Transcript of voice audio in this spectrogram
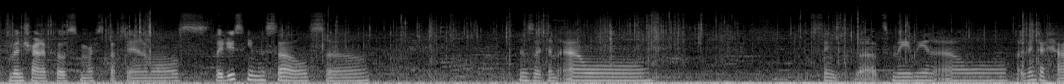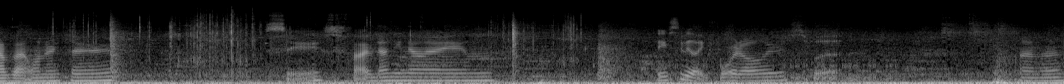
I've been trying to post more stuffed animals. They do seem to sell, so. There's like an owl. I think that's maybe an owl. I think I have that one right there. Let's see, it's five ninety nine. They used to be like four dollars, but I don't know.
